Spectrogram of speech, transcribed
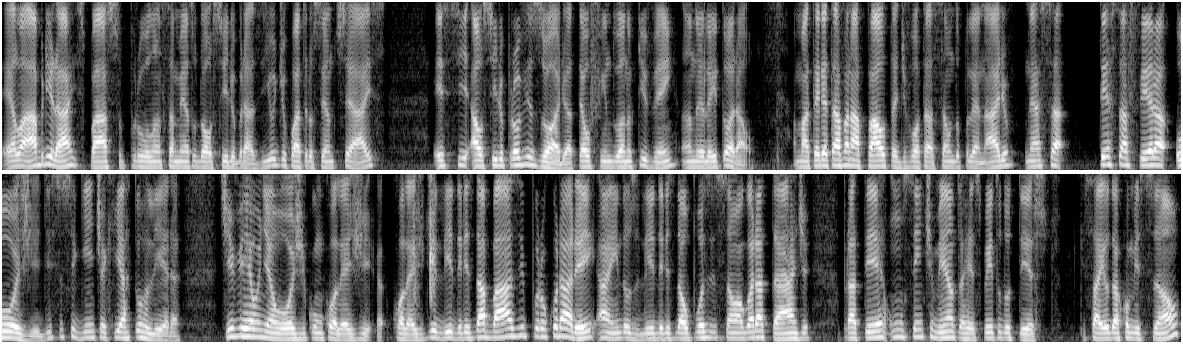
ela abrirá espaço para o lançamento do Auxílio Brasil de 400 reais, esse auxílio provisório até o fim do ano que vem, ano eleitoral. A matéria estava na pauta de votação do plenário nessa terça-feira, hoje. Disse o seguinte aqui, Arthur Lira. Tive reunião hoje com o colégio, colégio de líderes da base e procurarei ainda os líderes da oposição agora à tarde para ter um sentimento a respeito do texto que saiu da comissão.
